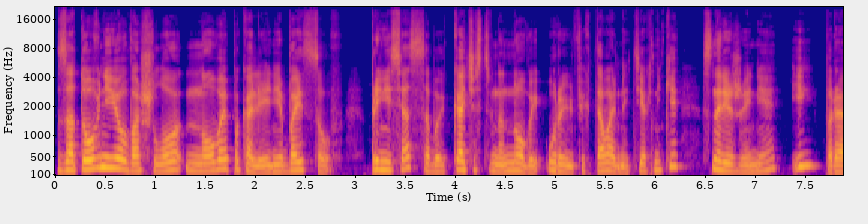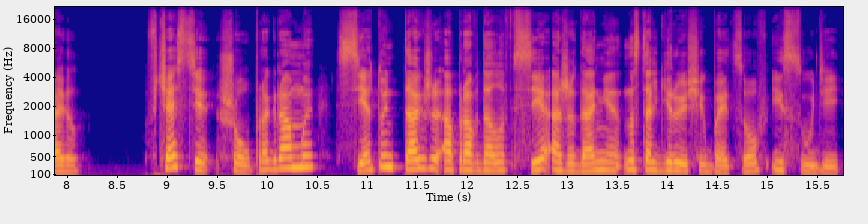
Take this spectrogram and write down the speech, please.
зато в нее вошло новое поколение бойцов – принеся с собой качественно новый уровень фехтовальной техники, снаряжения и правил. В части шоу-программы Сетунь также оправдала все ожидания ностальгирующих бойцов и судей,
